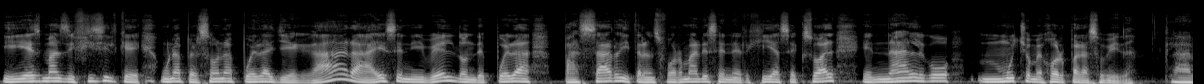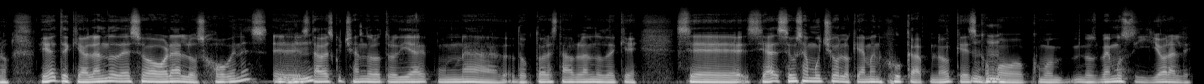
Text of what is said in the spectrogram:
y es más difícil que una persona pueda llegar a ese nivel donde pueda pasar y transformar esa energía sexual en algo mucho mejor para su vida. Claro. Fíjate que hablando de eso ahora, los jóvenes, eh, estaba escuchando el otro día, una doctora estaba hablando de que se, se, usa mucho lo que llaman hookup, ¿no? Que es como, como nos vemos y llórale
